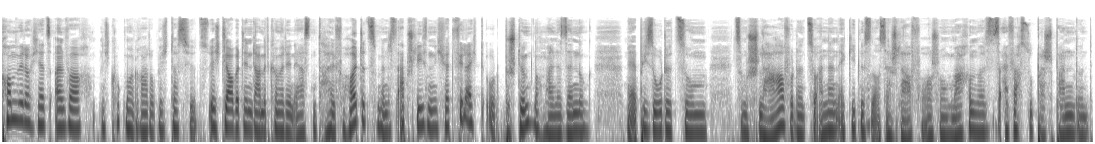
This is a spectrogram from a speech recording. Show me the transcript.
kommen wir doch jetzt einfach, ich guck mal gerade, ob ich das jetzt, ich glaube, den, damit können wir den ersten Teil für heute zumindest abschließen. Ich werde vielleicht oder bestimmt noch mal eine Sendung, eine Episode zum, zum Schlaf oder zu anderen Ergebnissen aus der Schlafforschung machen, weil es ist einfach super spannend und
